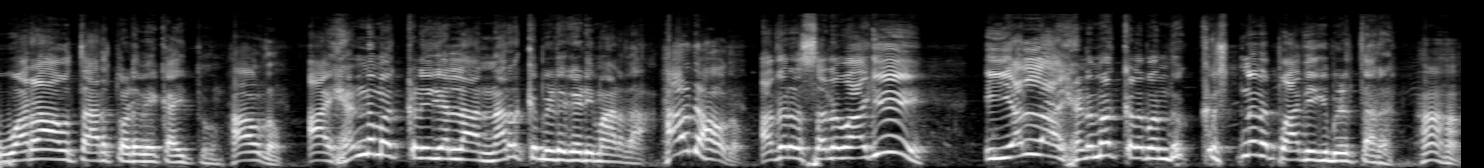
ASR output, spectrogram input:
ವರ ಅವತಾರ ತೊಡಬೇಕಾಯ್ತು. ಹೌದು. ಆ ಹೆಣ್ಣು ಮಕ್ಕಳಿಗೆಲ್ಲ ನರಕ ಬಿಡುಗಡೆ ಮಾಡ್ದ. ಹೌದು ಹೌದು. ಅದರ ಸಲುವಾಗಿ ಎಲ್ಲ ಹೆಣ್ಮಕ್ಳು ಬಂದು ಕೃಷ್ಣನ ಪಾದಿಗೆ ಬೀಳ್ತಾರೆ. ಹಾ ಹಾಂ.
